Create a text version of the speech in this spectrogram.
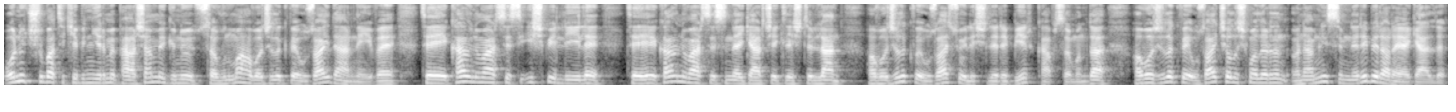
13 Şubat 2020 Perşembe günü Savunma Havacılık ve Uzay Derneği ve THK Üniversitesi işbirliği ile THK Üniversitesi'nde gerçekleştirilen Havacılık ve Uzay Söyleşileri 1 kapsamında havacılık ve uzay çalışmalarının önemli isimleri bir araya geldi.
